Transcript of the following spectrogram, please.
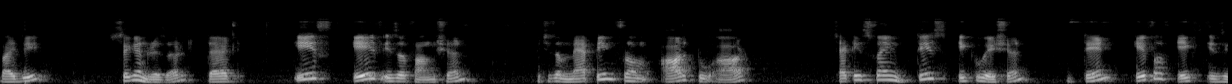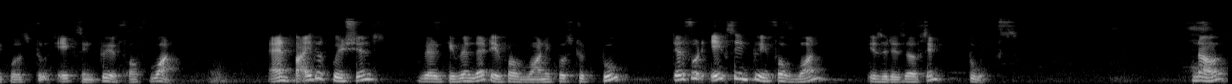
by the second result that if f is a function which is a mapping from R to R satisfying this equation then f of x is equals to x into f of 1 and by the questions we are given that f of 1 equals to 2 therefore x into f of 1 is results in 2x now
